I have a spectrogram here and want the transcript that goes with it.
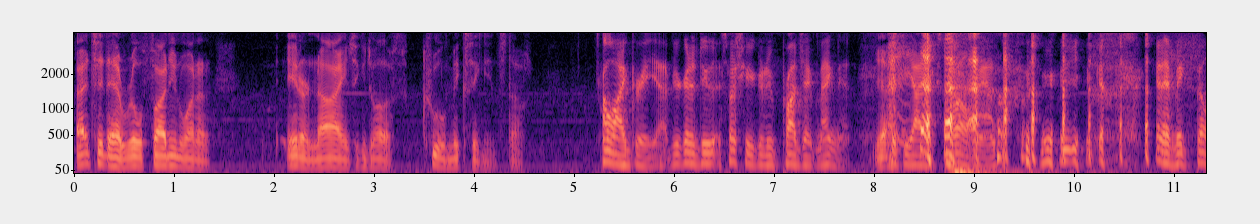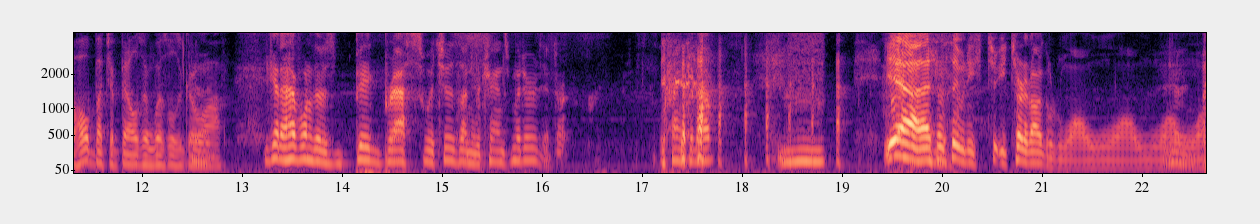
I'd say they have real fun. You'd want to eight or nine, so you can do all the cool mixing and stuff. Oh, I agree. Yeah, if you're going to do, especially if you're going to do Project Magnet, Yeah. get the IX12, man. you got to make a whole bunch of bells and whistles go off. You got to have one of those big brass switches on your transmitter. Crank it up. Yeah, that's what I'm saying. When you, t- you turn it on, go wah wah wah wah.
